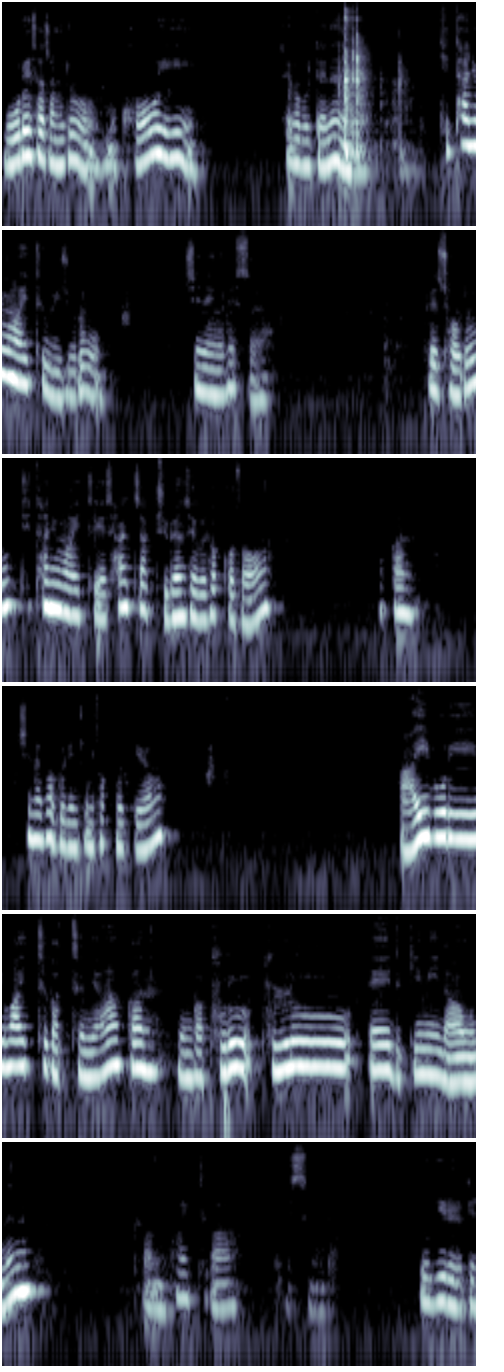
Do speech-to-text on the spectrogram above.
모래사장도 뭐 거의 제가 볼 때는 티타늄 화이트 위주로 진행을 했어요. 그래서 저도 티타늄 화이트에 살짝 주변색을 섞어서 약간 cinnabar green 좀 섞을게요. ivory white 같은 약간 뭔가 blue, blue의 느낌이 나오는 그런 white가 되겠습니다. 여기를 이렇게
